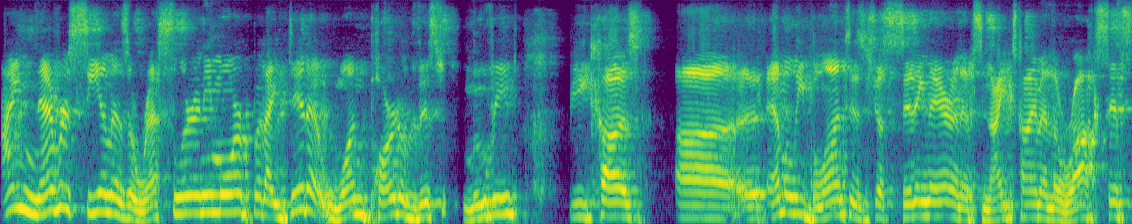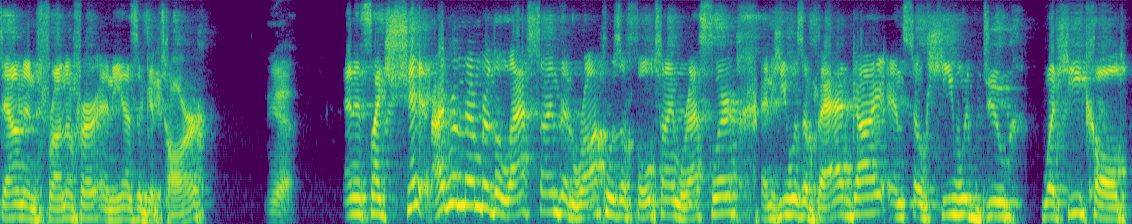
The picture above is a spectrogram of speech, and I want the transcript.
I never see him as a wrestler anymore, but I did at one part of this movie because uh, Emily Blunt is just sitting there and it's nighttime and The Rock sits down in front of her and he has a guitar. Yeah. And it's like shit. I remember the last time that Rock was a full time wrestler and he was a bad guy, and so he would do what he called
